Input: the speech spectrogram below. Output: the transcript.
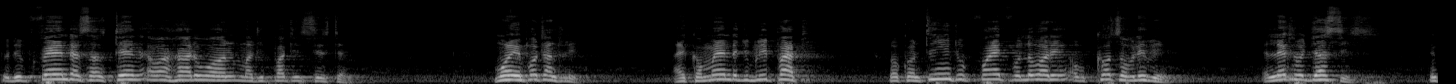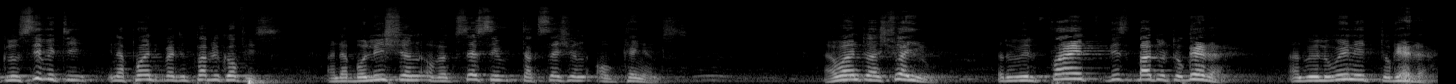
to defend and sustain our hard-won multi-party system. More importantly, I commend the Jubilee Party for continuing to fight for lowering of cost of living, electoral justice, inclusivity in appointment in public office, and abolition of excessive taxation of Kenyans. I want to assure you that we will fight this battle together and we will win it together.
